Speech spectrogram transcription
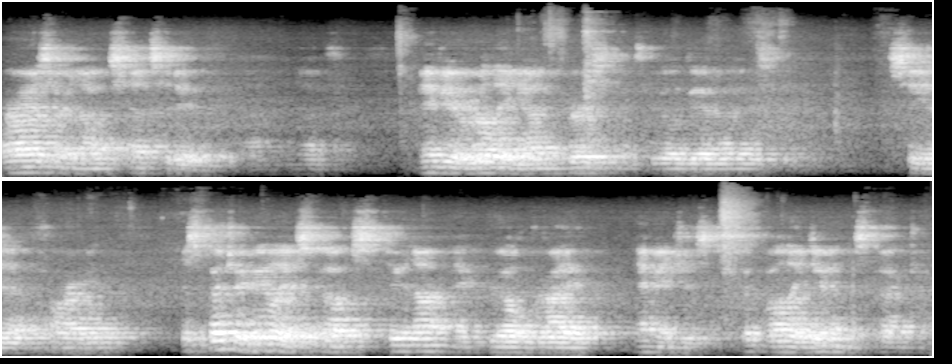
Our eyes are not sensitive enough. Maybe a really young person with real good eyes can see that far. The spectrohelioscopes do not make real bright images, but well they do in the spectrum,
